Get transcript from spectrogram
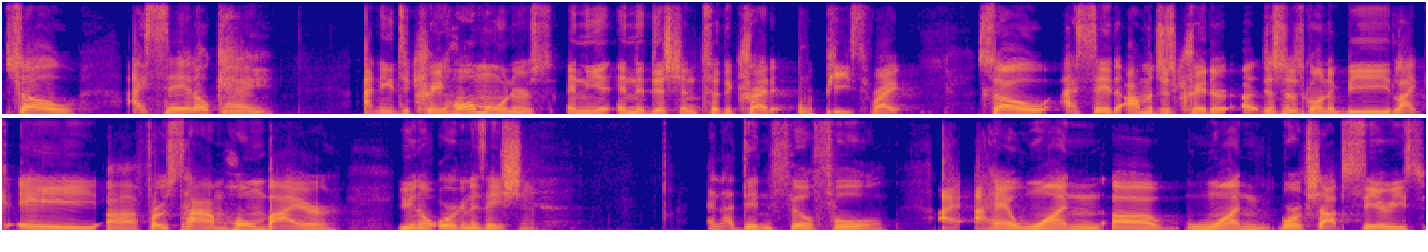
So I said, okay, I need to create homeowners in, the, in addition to the credit piece, right? So I said, I'm gonna just create a. Uh, this is to be like a uh, first time home buyer, you know, organization. And I didn't feel full. I, I had one uh, one workshop series.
